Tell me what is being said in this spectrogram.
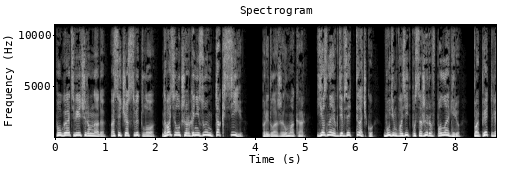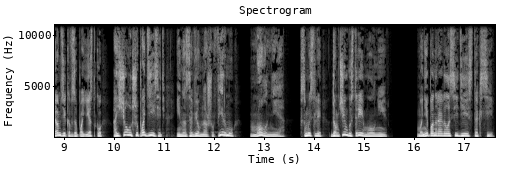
«Пугать вечером надо, а сейчас светло. Давайте лучше организуем такси», — предложил Макар. «Я знаю, где взять тачку. Будем возить пассажиров по лагерю. По пять лямзиков за поездку, а еще лучше по десять. И назовем нашу фирму «Молния». В смысле, домчим быстрее молнии. Мне понравилась идея с такси,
